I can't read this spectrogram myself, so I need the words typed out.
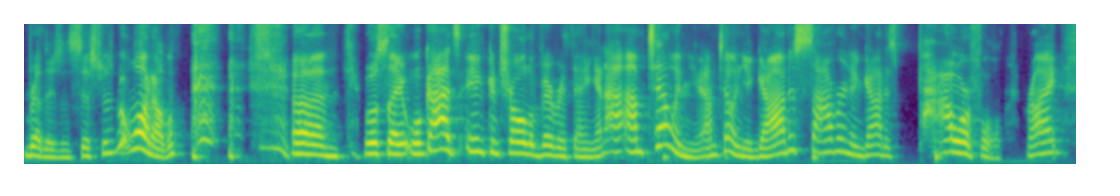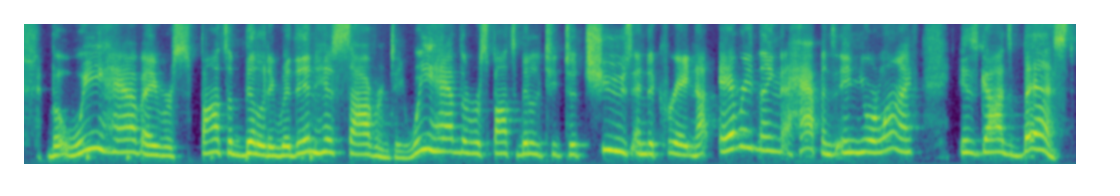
brothers and sisters, but one of them um, will say, well, God's in control of everything, and I, I'm telling you, I'm telling you, God is sovereign and God is powerful, right? But we have a responsibility within His sovereignty. We have the responsibility to choose and to create. Not everything that happens in your life is God's best.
